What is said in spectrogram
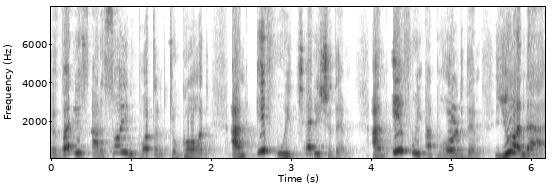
values are so important to God and if we cherish them and if we uphold them you and I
